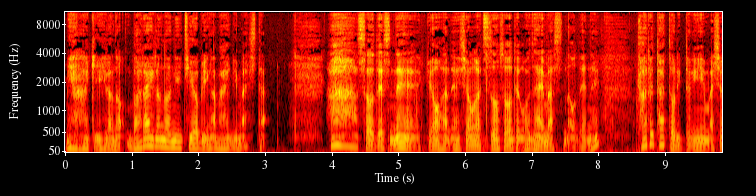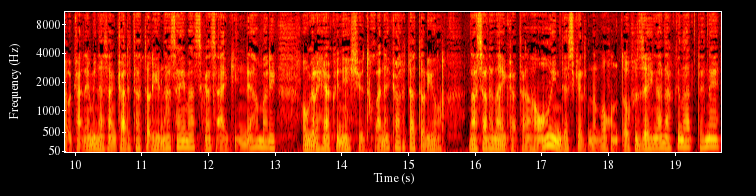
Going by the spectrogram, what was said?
宮脇宏のバラ色の日曜日が参りました。ああ、そうですね。今日はね、正月早々でございますのでね。カルタ取りと言いましょうかね。皆さんカルタ取りなさいますか？最近ね。あんまり、小倉百人衆とかね、カルタ取りをなさらない方が多いんですけれども、本当風情がなくなってね。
